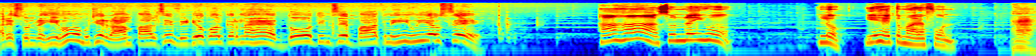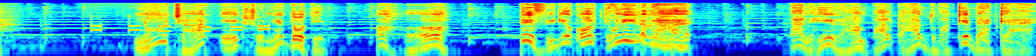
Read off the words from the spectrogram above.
अरे सुन रही हो मुझे रामपाल से वीडियो कॉल करना है। दो दिन से बात नहीं हुई है उससे। हाँ हाँ सुन रही हूँ। लो ये है तुम्हारा फ़ोन। हाँ। नौ चार एक शून्य दो तीन। अरे वीडियो कॉल क्यों नहीं लग रहा है? पता नहीं रामपाल कहाँ दुबक के बैठ गया है।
